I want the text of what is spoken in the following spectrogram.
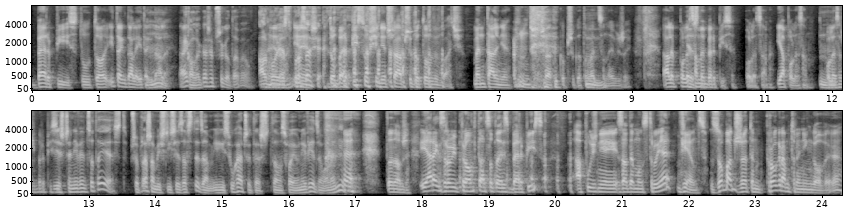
burpees, tu to i tak dalej, i tak mm. dalej. Tak? Kolega się przygotował. Albo nie, jest w procesie. Nie, do burpeesów się nie trzeba przygotowywać. Mentalnie trzeba tylko przygotować mm. co najwyżej. Ale polecamy burpeesy. Polecamy. Ja polecam. Mm. Polecasz burpeesy? Jeszcze nie wiem, co to jest. Przepraszam, jeśli się zawstydzam i słuchacze też tą swoją nie wiedzą, ale nie wiem. to dobrze. Jarek zrobi prompta, co to jest burpees, a później zademonstruje. Więc zobacz, że ten program treningowy,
